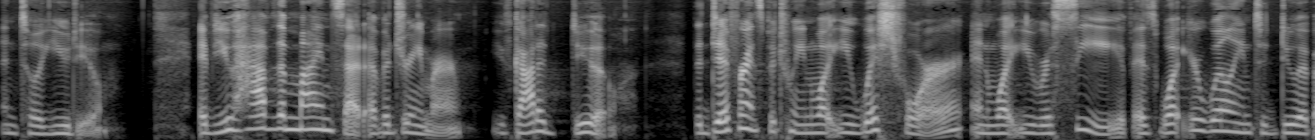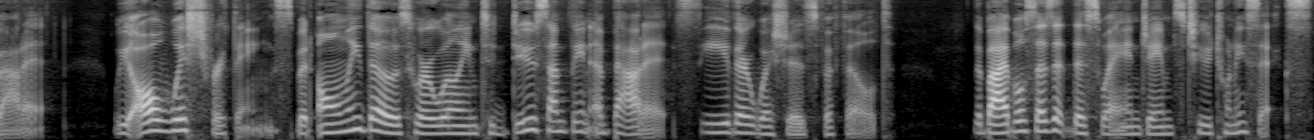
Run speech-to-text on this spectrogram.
until you do. If you have the mindset of a dreamer, you've got to do. The difference between what you wish for and what you receive is what you're willing to do about it. We all wish for things, but only those who are willing to do something about it see their wishes fulfilled. The Bible says it this way in James 2:26.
